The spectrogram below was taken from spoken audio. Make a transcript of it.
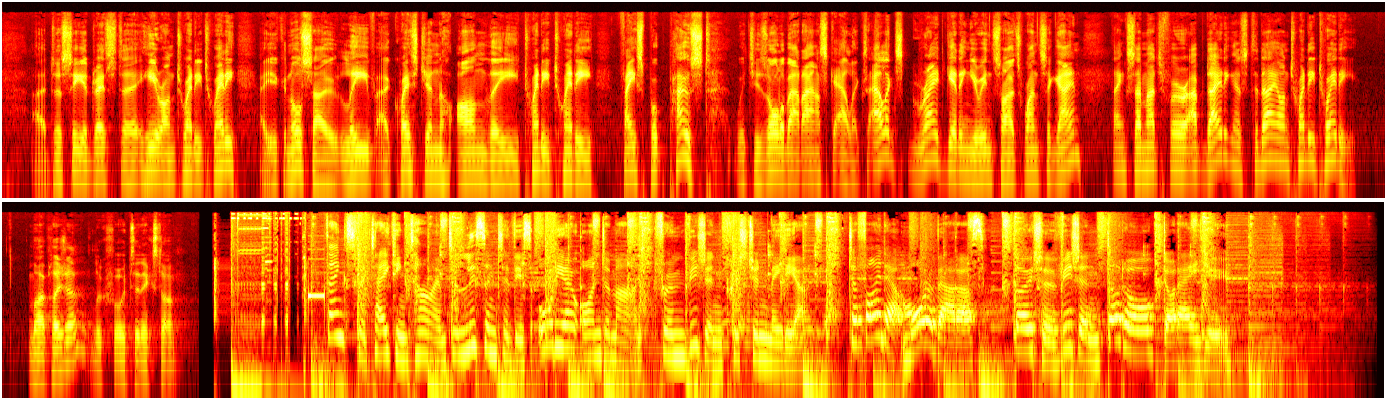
to see addressed uh, here on 2020. Uh, you can also leave a question on the 2020 Facebook post, which is all about Ask Alex. Alex, great getting your insights once again. Thanks so much for updating us today on 2020. My pleasure. Look forward to next time. Thanks for taking time to listen to this audio on demand from Vision Christian Media. To find out more about us, go to vision.org.au.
